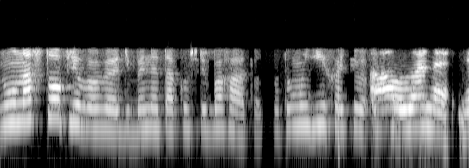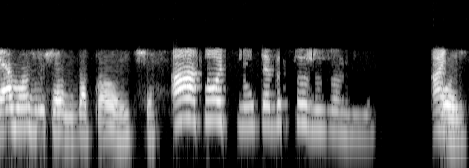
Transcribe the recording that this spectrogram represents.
Ну, у нас топлива вроді би не так уж і багато, тому їхати. А у мене, я можу зараз заправити ще. А, точно, у тебе теж зомбі є. А, ні, Ой,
